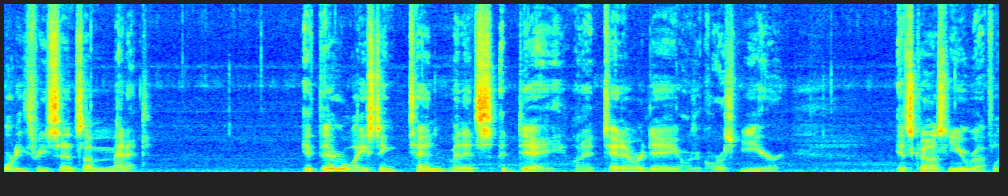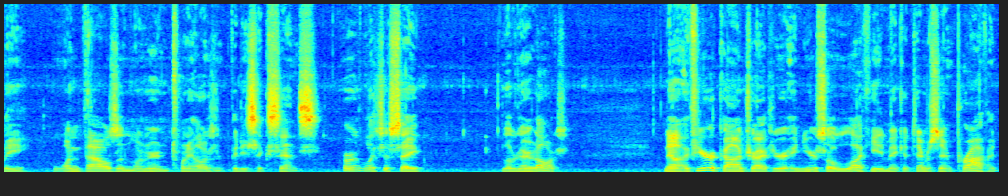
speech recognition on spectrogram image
43 cents a minute if they're wasting 10 minutes a day on a 10 hour day over the course of a year, it's costing you roughly $1,120.56, or let's just say $1,100. Now, if you're a contractor and you're so lucky to make a 10% profit,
